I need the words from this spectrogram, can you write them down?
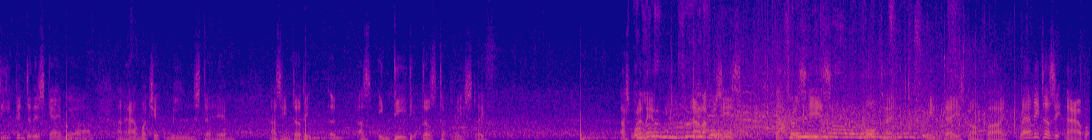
deep into this game we are and how much it means to him as indeed it, and as indeed it does to Priestley. That's brilliant. Now that was his that was his forte in days gone by. Rarely does it now, but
